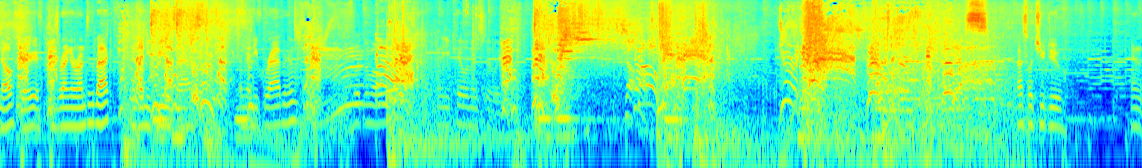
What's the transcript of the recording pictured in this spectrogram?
No, there he is. He's running run to the back. And then you beat his ass. And then you grab him, flip him over, and then you kill him instantly. Yes. That's what you do. And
